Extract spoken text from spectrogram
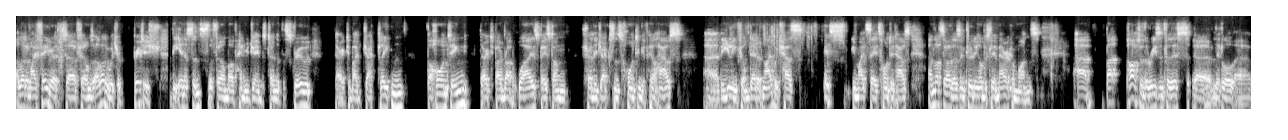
a lot of my favorite uh, films, a lot of which are British. The Innocents, the film of Henry James Turn of the Screw, directed by Jack Clayton. The Haunting, directed by Robert Wise, based on Shirley Jackson's Haunting of Hill House. Uh, the Ealing film Dead of Night, which has it's you might say it's haunted house, and lots of others, including obviously American ones. Uh, but part of the reason for this uh, little uh,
